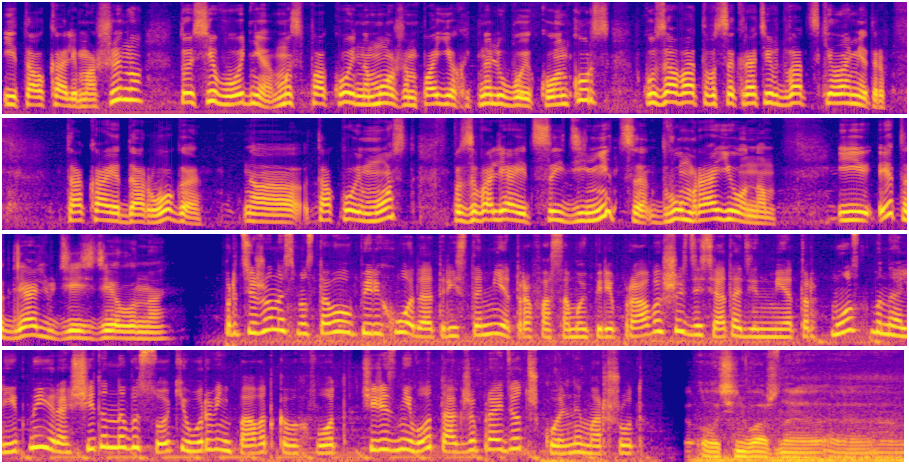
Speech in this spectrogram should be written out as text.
и толкали машину, то сегодня мы спокойно можем поехать на любой конкурс в Кузоватово, сократив 20 километров. Такая дорога, а, такой мост позволяет соединиться двум районам. И это для людей сделано. Протяженность мостового перехода 300 метров, а самой переправы 61 метр. Мост монолитный и рассчитан на высокий уровень паводковых вод. Через него также пройдет школьный маршрут. Очень важное э,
